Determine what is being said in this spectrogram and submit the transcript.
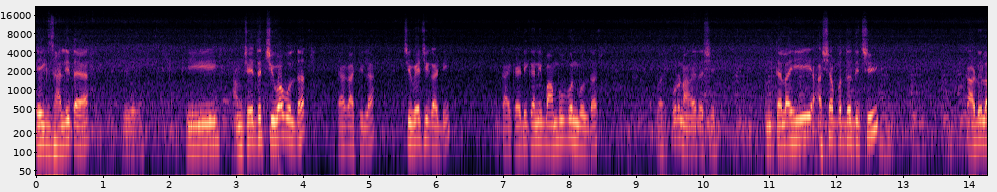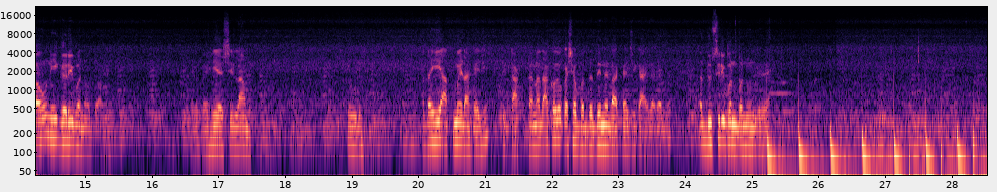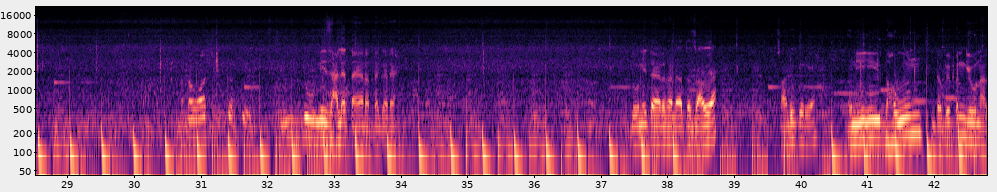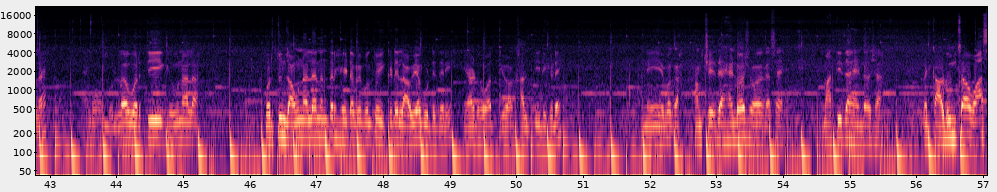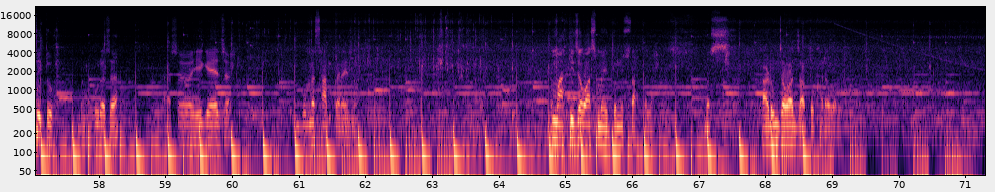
एक झाली तयार. हे बघा. ही आमच्या इथे चिवा बोलतात या काठीला चिव्याची काठी काय काय ठिकाणी बांबू पण बोलतात. भरपूर नाव आहेत अशी. आणि त्याला ही अशा पद्धतीची काढू लावून ही घरी बनवतो आम्ही. हे बघा ही अशी लांब. एवढी. आता ही आत्मे टाकायची. ती टाकताना दाखवतो कशा पद्धतीने टाकायची काय करायचं. दुसरी पण बनवून घेऊया प्रवास करतो. दोन्ही झाल्या तयार आता गऱ्या. दोन्ही तयार झाल्या आता जाऊया. चालू करूया. आणि भाऊन डबे पण घेऊन आलाय. बोलला वरती घेऊन आला. वरतून जाऊन आल्यानंतर हे डबे बोलतो इकडे लावूया कुठेतरी. ह्या ढोवात किंवा खालती तिकडे. आणि हे बघा आमच्या इथे हँडवॉश बघा कसा आहे. मातीचा हँडवॉश हा. काढूनचा वास येतो. भरपूर असा. असं हे घ्यायचं. पूर्ण साफ करायचं. मातीचा वास मिळतो नुसता आपल्याला. बस. काढूनचा वास जातो खरा बरोबर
